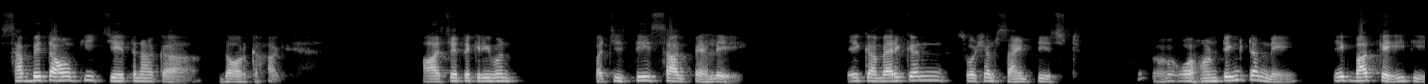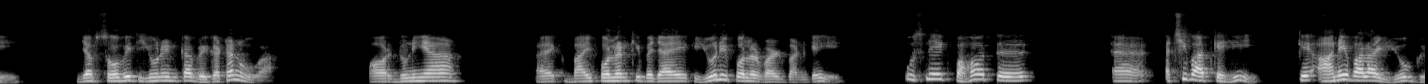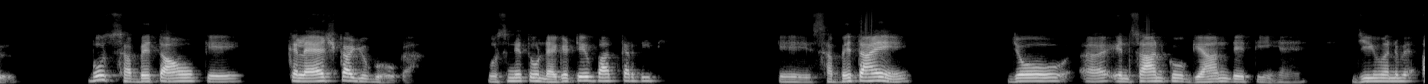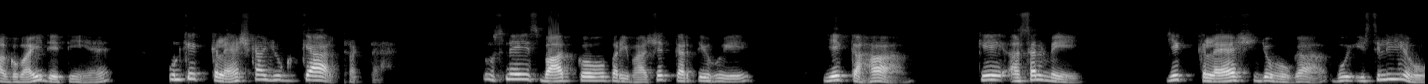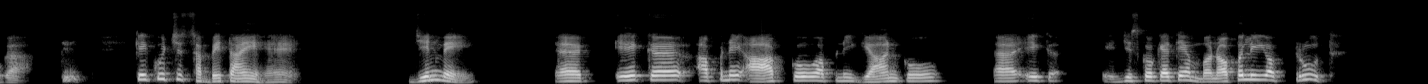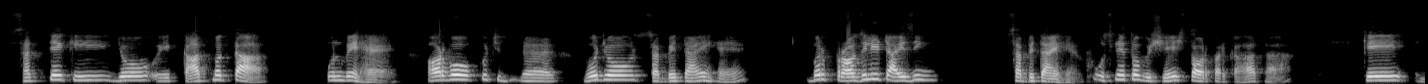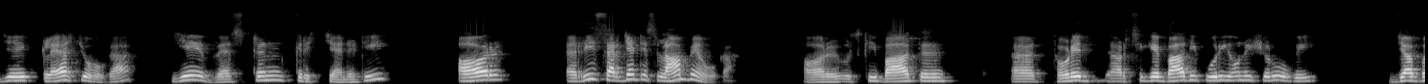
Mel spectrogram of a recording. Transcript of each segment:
सभ्यताओं की चेतना का दौर कहा गया है। आज से तकरीबन 25-30 साल पहले एक अमेरिकन सोशल साइंटिस्ट और हंटिंगटन ने एक बात कही थी, जब सोवियत यूनियन का विघटन हुआ और दुनिया, एक बाइपोलर की बजाय एक यूनिपोलर वर्ल्ड बन गई, उसने एक बहुत अच्छी बात कही कि आने वाला युग वो सभ्यताओं के क्लैश का युग होगा। उसने तो नेगेटिव बात कर दी थी कि सभ्यताएँ जो इंसान को ज्ञान देती हैं, जीवन में अगुवाई देती हैं, उनके क्लैश का युग क्या अर्थ रखता है? उसने इस बात को परिभाषित करते हुए ये कहा कि असल में ये क्लैश जो होगा, वो इसलिए होगा कि कुछ सभ्यताएँ हैं, जिनमें एक अपने आप को, अपने ज्ञान को एक जिसको कहते हैं मोनोपोली ऑफ़ ट्रूथ सत्य की जो एकात्मकता उनमें है। और वो कुछ वो जो सभ्यताएँ हैं, वो प्रोजिलिटाइजिंग सभ्यताएँ हैं। उसने तो विशेष तौर पर कहा था कि ये क्लैश जो होगा, ये वेस्टर्न क्रिश्चियनिटी और रिसर्जेंट इस्लाम में होगा। और उसकी बात थोड़े अरसे के बाद ही पूरी होनी शुरू हो गई। जब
